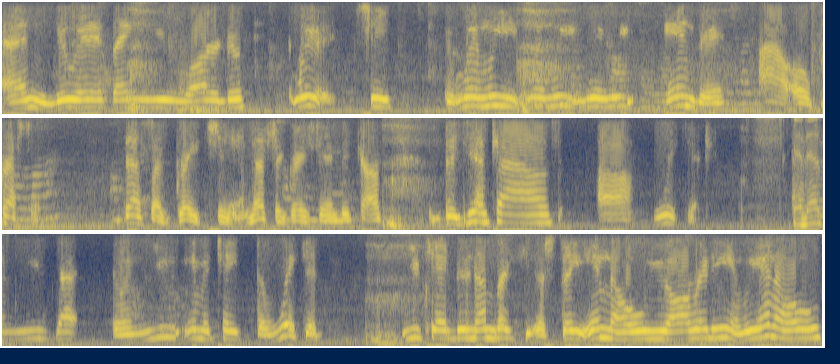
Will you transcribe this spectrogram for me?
and do anything you want to do. We see when we when we when we envy our oppressor. That's a great sin. That's a great sin because the Gentiles are wicked. And that's when you got when you imitate the wicked, you can't do nothing but stay in the hole you already in. We in a hole,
